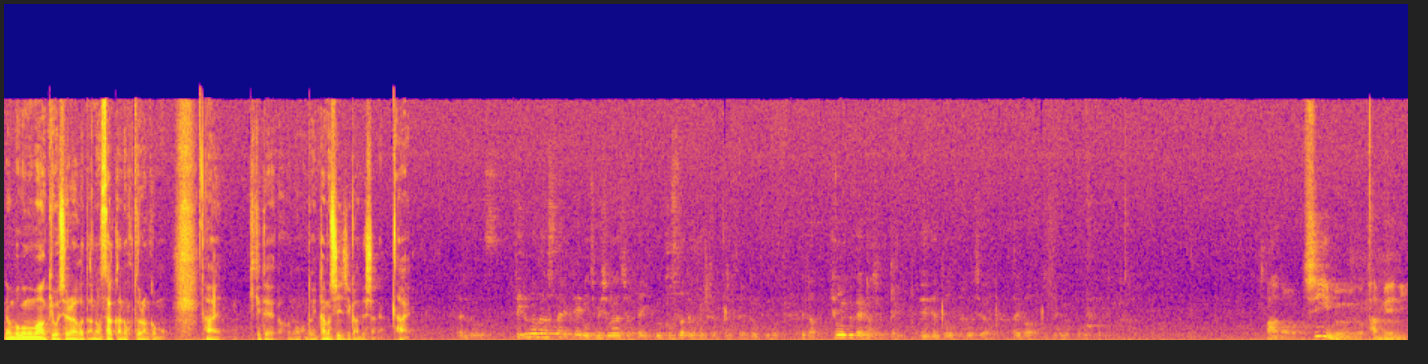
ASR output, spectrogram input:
でも僕もまあ今日知らなかったあのサッカーのことなんかも、はい、聞けてあの本当に楽しい時間でしたね。はい、ありがとうございます。で、いろんなお話されて、モチベーションの話だったり、まあ子育ての話だったりされたんですけど、なんか興味深い話だったり、えっと思った話があれば、聞きたいなと思います。あのチームのために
